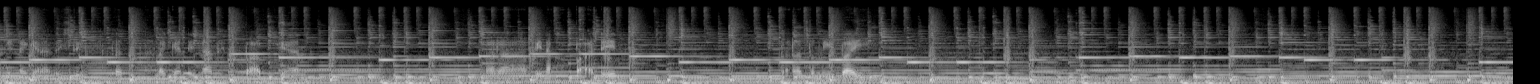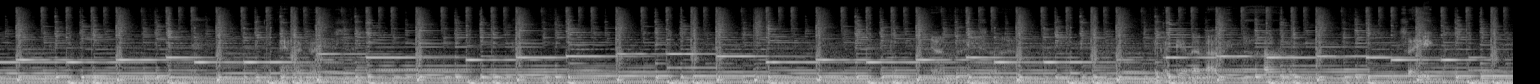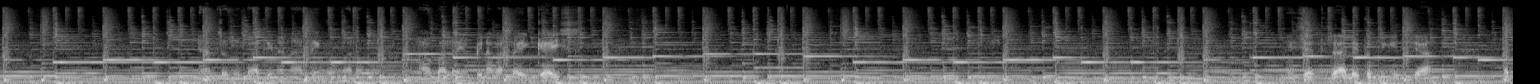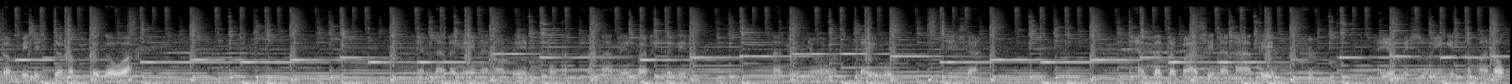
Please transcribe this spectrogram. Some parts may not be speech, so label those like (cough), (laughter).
Yan, nilagyan natin stick at lagyan din natin ng pabo yan. Para pinakapaa din. Para tumibay pinakasahig guys. Yan si Ate Sally, tumingin siya. At ang bilis daw na pagkagawa. Yan, lalagay na natin. Tatakpan na natin para ilagay natin yung plywood. Isa. Yan, tatapasin na natin. (laughs) Ayun, may sumingit na manok.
